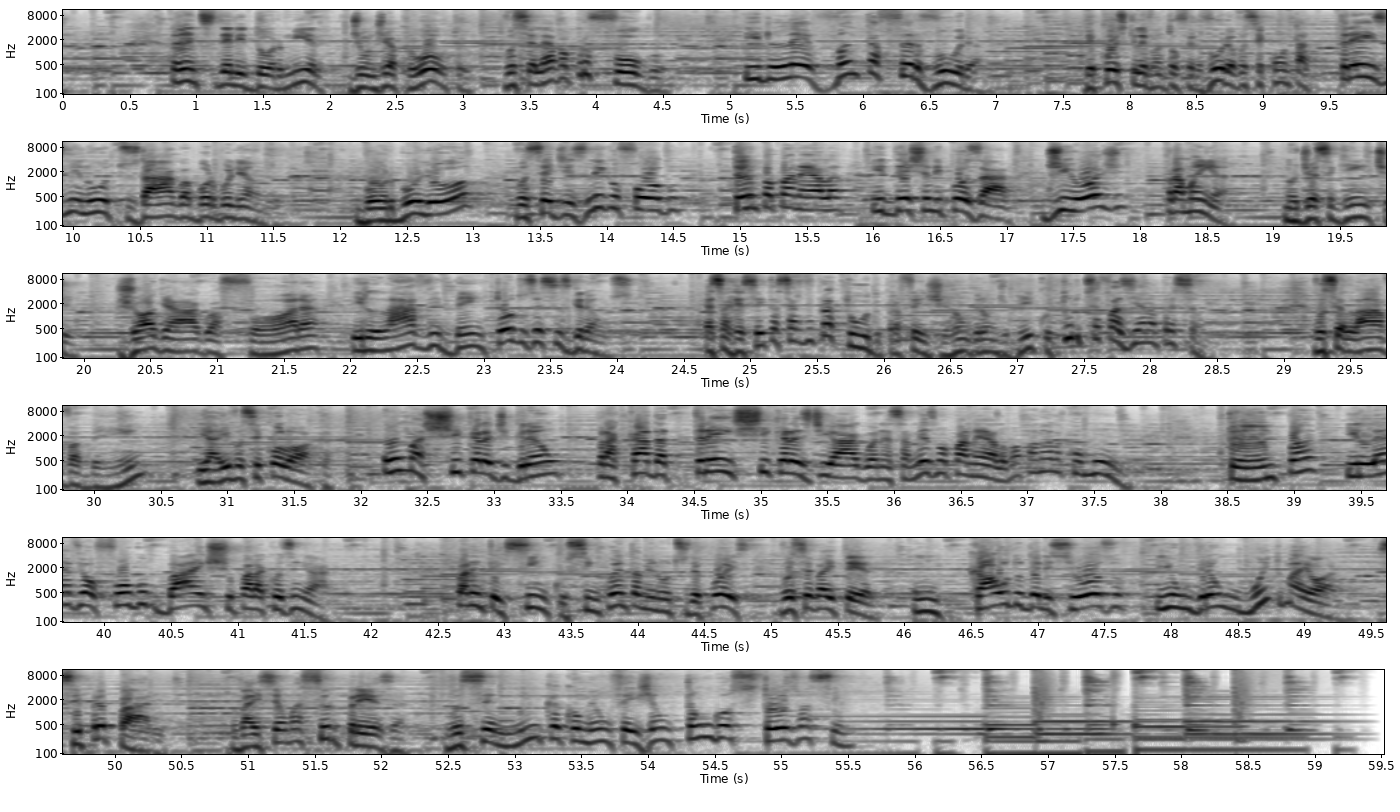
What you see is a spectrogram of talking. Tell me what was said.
Antes dele dormir de um dia para o outro, você leva para o fogo e levanta fervura. Depois que levantou fervura, você conta 3 minutos da água borbulhando. Borbulhou, você desliga o fogo, tampa a panela e deixa ele posar de hoje para amanhã. No dia seguinte, jogue a água fora e lave bem todos esses grãos. Essa receita serve para tudo, para feijão, grão de bico, tudo que você fazia na pressão. Você lava bem e aí você coloca uma xícara de grão para cada três xícaras de água nessa mesma panela, uma panela comum. Tampa e leve ao fogo baixo para cozinhar. 45, 50 minutos depois, você vai ter um caldo delicioso e um grão muito maior. Se prepare, vai ser uma surpresa. Você nunca comeu um feijão tão gostoso assim.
